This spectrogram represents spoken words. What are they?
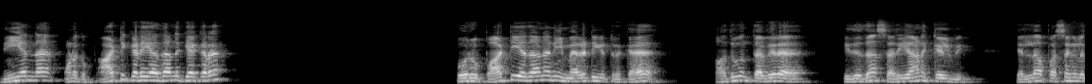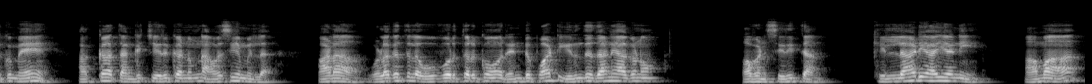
நீ என்ன உனக்கு பாட்டி கிடையாதான்னு கேக்குற? ஒரு பாட்டியை தானே நீ மிரட்டிக்கிட்டு இருக்க? அதுவும் தவிர இதுதான் சரியான கேள்வி. எல்லா பசங்களுக்குமே அக்கா தங்கச்சி இருக்கணும்னு அவசியம் இல்லை. ஆனா உலகத்துல ஒவ்வொருத்தருக்கும் ரெண்டு பாட்டி இருந்துதானே ஆகணும். அவன் சிரித்தான். கில்லாடி ஆயா நீ. ஆமா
